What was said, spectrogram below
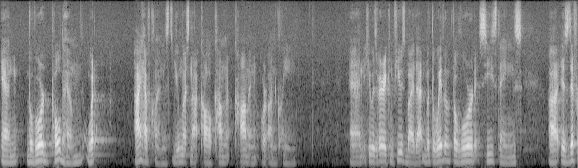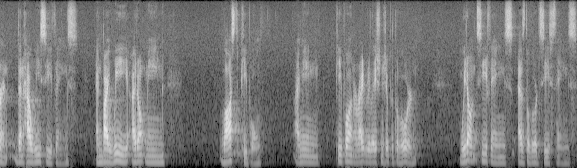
And the Lord told him, What I have cleansed, you must not call common or unclean. And he was very confused by that. But the way that the Lord sees things uh, is different than how we see things. And by we, I don't mean lost people, I mean people in a right relationship with the Lord. We don't see things as the Lord sees things.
